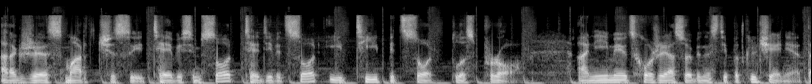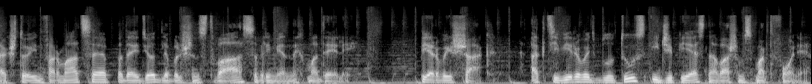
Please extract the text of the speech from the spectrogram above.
а также смарт-часы T800, T900 и T500 Plus Pro – они имеют схожие особенности подключения, так что информация подойдет для большинства современных моделей. Первый шаг – активировать Bluetooth и GPS на вашем смартфоне.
